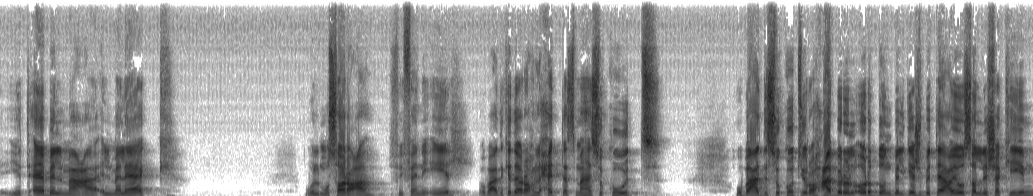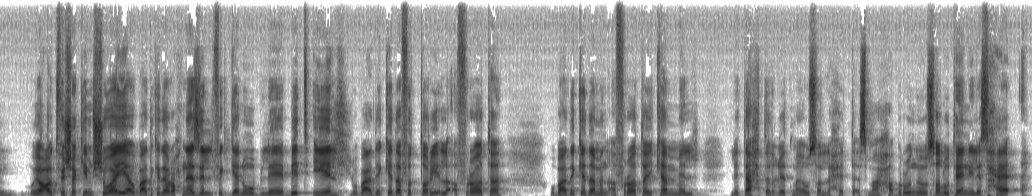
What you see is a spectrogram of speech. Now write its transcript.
يتقابل مع الملاك والمصارعة في فانيئيل وبعد كده يروح لحتة اسمها سكوت وبعد سكوت يروح عبر الأردن بالجيش بتاعه يوصل لشكيم ويقعد في شكيم شوية وبعد كده يروح نازل في الجنوب لبيت إيل وبعد كده في الطريق لأفراتا وبعد كده من أفراتا يكمل لتحت لغاية ما يوصل لحتة اسمها حبرون ويوصلوا تاني لإسحاق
